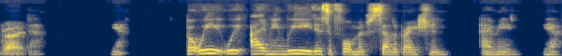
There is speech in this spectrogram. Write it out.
Right. Like yeah. But we, we, I mean, we eat as a form of celebration. I mean, yeah.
